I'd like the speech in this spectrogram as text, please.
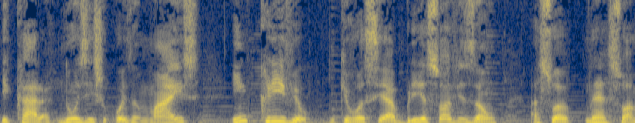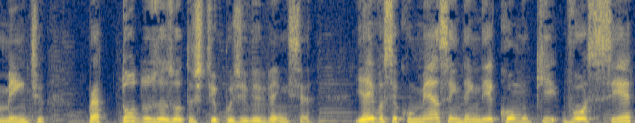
E cara, não existe coisa mais incrível do que você abrir a sua visão, a sua, né, sua mente para todos os outros tipos de vivência. E aí você começa a entender como que você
